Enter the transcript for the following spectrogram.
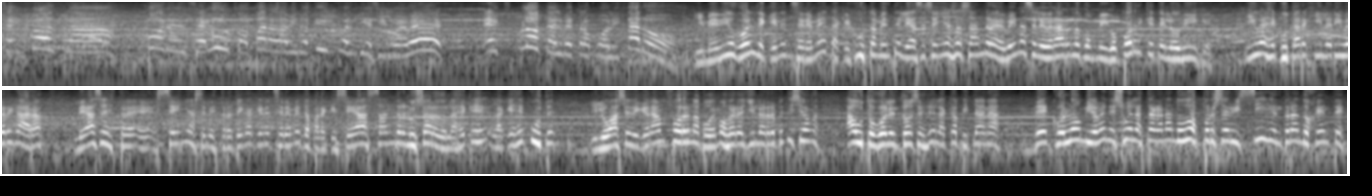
Díaz en contra. Pone el segundo para la Vinotinto en 19. Explota el Metropolitano. Y me dio gol de Kenneth Ceremeta, que justamente le hace señas a Sandra de ven a celebrarlo conmigo, porque te lo dije. Iba a ejecutar Hilary Vergara, le hace eh, señas el estratega Kenneth Ceremeta para que sea Sandra Luzardo la que, la que ejecute, y lo hace de gran forma. Podemos ver allí la repetición. Autogol entonces de la capitana de Colombia. Venezuela está ganando 2 por 0 y sigue entrando gente.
